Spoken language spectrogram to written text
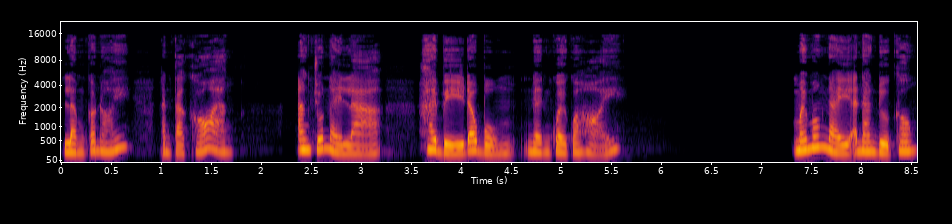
Lâm có nói, anh ta khó ăn. Ăn chỗ này lạ, Hay bị đau bụng nên quay qua hỏi. Mấy món này anh ăn được không?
